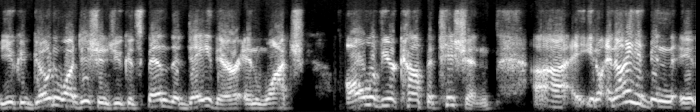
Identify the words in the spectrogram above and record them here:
You could go to auditions, you could spend the day there and watch all of your competition. Uh, you know, and I had been uh,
